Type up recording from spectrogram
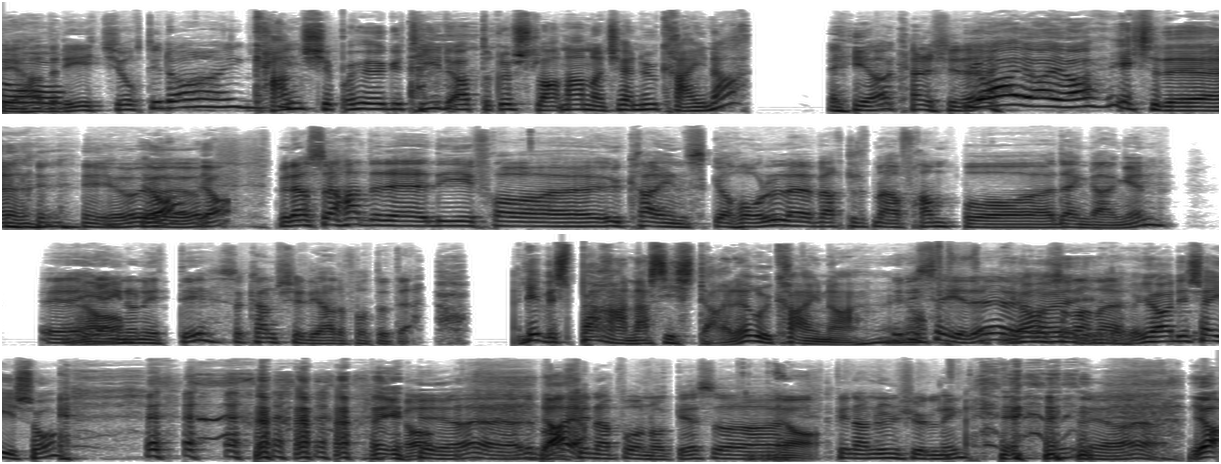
Det hadde de ikke gjort i dag. Kanskje på høye tid at Russland anerkjenner Ukraina? Ja, kanskje det. Ja, ja, ja, er ikke det Jo, jo, jo. ja. Men altså hadde det, de fra eh, ukrainske hold eh, vært litt mer frampå den gangen, eh, Ja. i 91, så kanskje de hadde fått det til. Det er visst bare nazister i det Ukraina. Ja, de sier det, Ja, ja, de sier så. Ja, ja, ja, det er bare å finne på noe, så finne en unnskyldning. Ja, ja. Ja,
